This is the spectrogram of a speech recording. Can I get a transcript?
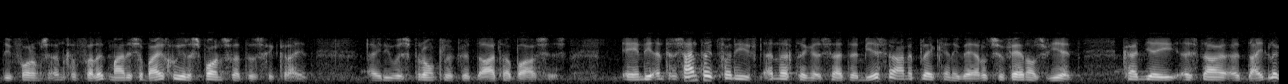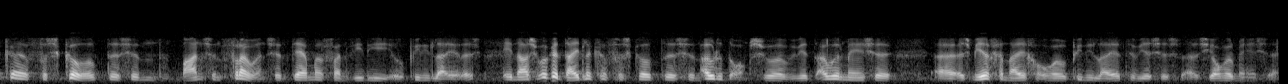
die vorms ingevul het, maar dis 'n baie goeie respons wat ons gekry het uit die oorspronklike database. En die interessantheid van die inligting is dat in meeste ander plekke in die wêreld, sover ons weet, kan jy is daar 'n duidelike verskil tussen mans en vrouens in terme van wie die opinieleier is. En daar's ook 'n duidelike verskil tussen ouderdom. So, jy weet, ouer mense uh, is meer geneig om 'n opinieleier te wees as, as jonger mense.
